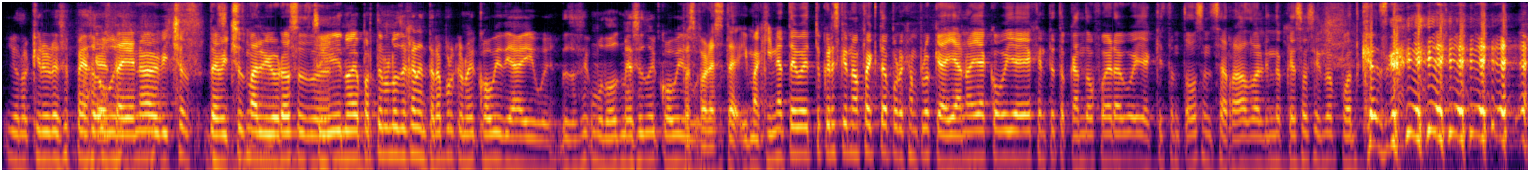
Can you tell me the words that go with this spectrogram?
yo no quiero ir a ese pedo, Está güey. lleno de bichos, de bichos malvibrosos, güey. Sí, no, y aparte no nos dejan entrar porque no hay COVID ya ahí, güey. Desde hace como dos meses no hay COVID, Pues güey. por eso te... Imagínate, güey. ¿Tú crees que no afecta, por ejemplo, que allá no haya COVID y haya gente tocando afuera, güey? Y aquí están todos encerrados valiendo queso haciendo podcast, güey.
